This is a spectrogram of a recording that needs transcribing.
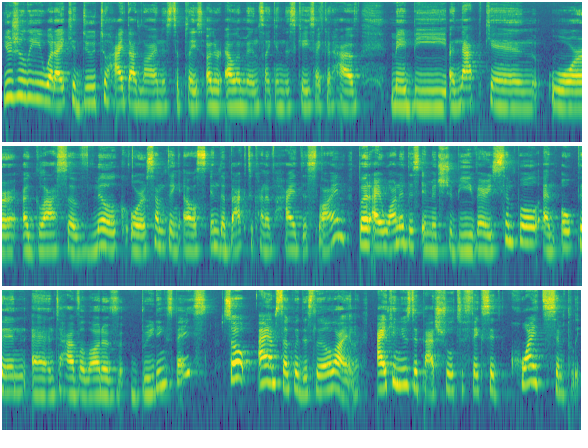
Usually what I could do to hide that line is to place other elements, like in this case I could have maybe a napkin or a glass of milk or something else in the back to kind of hide this line. But I wanted this image to be very simple and open and to have a lot of breathing space. So I am stuck with this little line. I can use the patch tool to fix it quite simply.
